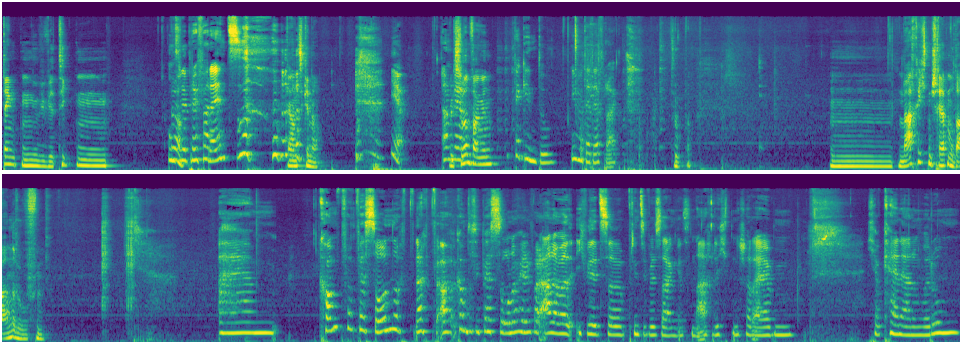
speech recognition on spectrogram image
denken, wie wir ticken. Unsere Präferenzen. Ganz genau. ja. Und Willst du anfangen? beginn du. Immer der, der fragt. Super. Mm, Nachrichten schreiben oder anrufen? Ähm, kommt von Person noch, nach, kommt auf die Person auf jeden Fall an, aber ich will jetzt so prinzipiell sagen, jetzt Nachrichten schreiben. Ich habe keine Ahnung warum.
